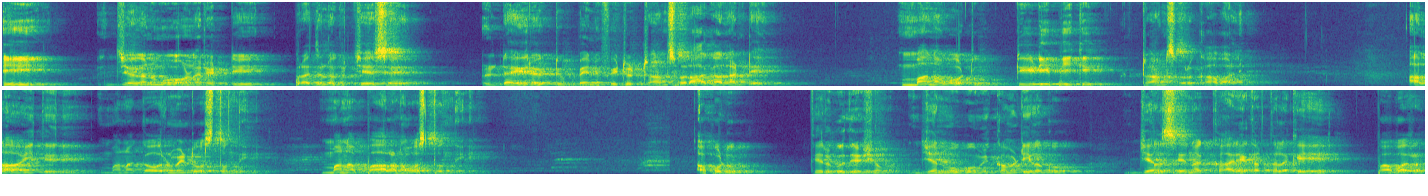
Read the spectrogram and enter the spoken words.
ఈ జగన్మోహన్ రెడ్డి ప్రజలకు చేసే డైరెక్ట్ బెనిఫిట్ ట్రాన్స్ఫర్ ఆగాలంటే మన ఓటు టీడీపీకి ట్రాన్స్ఫర్ కావాలి. అలా అయితేనే మన గవర్నమెంట్ వస్తుంది. మన పాలన వస్తుంది. అప్పుడు తెలుగుదేశం జన్మభూమి కమిటీలకు జనసేన కార్యకర్తలకే పవర్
